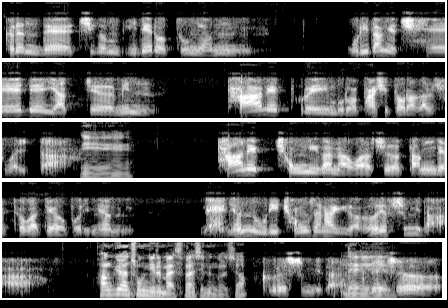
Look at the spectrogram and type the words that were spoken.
그런데 지금 이대로 두면 우리 당의 최대 약점인 탄핵 프레임으로 다시 돌아갈 수가 있다. 예, 탄핵 총리가 나와서 당 대표가 되어 버리면 내년 우리 총선하기가 어렵습니다. 황교안 총리를 말씀하시는 거죠? 그렇습니다. 네. 그래서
